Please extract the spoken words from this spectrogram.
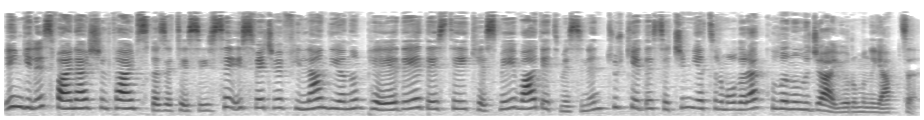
İngiliz Financial Times gazetesi ise İsveç ve Finlandiya'nın PYD'ye desteği kesmeyi vaat etmesinin Türkiye'de seçim yatırım olarak kullanılacağı yorumunu yaptı.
